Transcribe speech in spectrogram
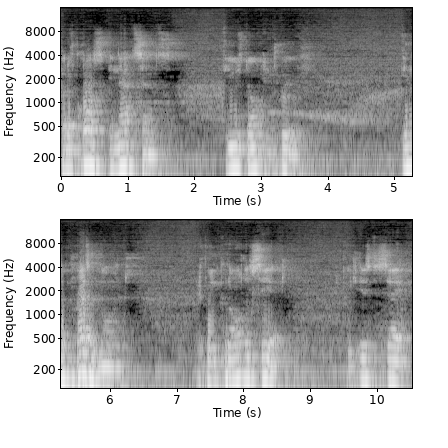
But of course, in that sense, views don't improve. In the present moment, if we could only see it, which is to say,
